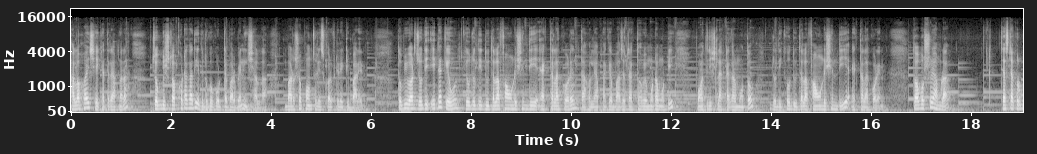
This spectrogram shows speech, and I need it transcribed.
ভালো হয়, সেই ক্ষেত্রে আপনারা চব্বিশ লক্ষ টাকা দিয়ে এতটুকু করতে পারবেন ইনশাল্লাহ। বারোশো পঞ্চাশ স্কোয়ার ফিটের একটি বাড়ির। তো বিবার যদি এটা কেউ কেউ যদি দুইতলা ফাউন্ডেশন দিয়ে একতলা করেন, তাহলে আপনাকে বাজেট রাখতে হবে মোটামুটি পঁয়ত্রিশ লাখ টাকার মতো, যদি কেউ দুইতলা ফাউন্ডেশন দিয়ে একতলা করেন। তো অবশ্যই আমরা চেষ্টা করব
